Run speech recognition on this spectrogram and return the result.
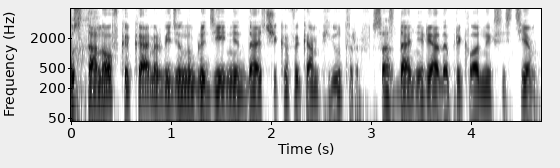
Установка камер видеонаблюдения, датчиков и компьютеров, создание ряда прикладных систем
